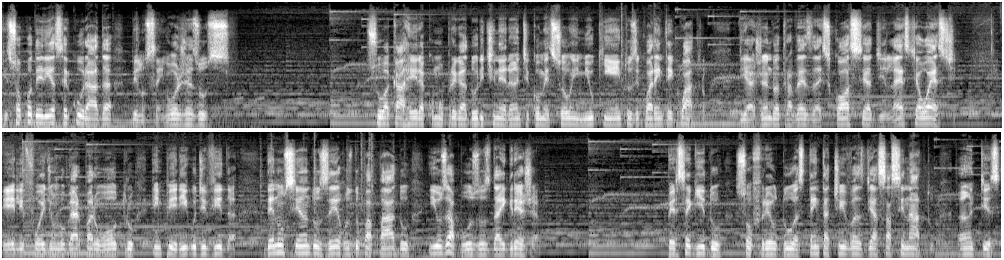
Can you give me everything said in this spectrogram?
que só poderia ser curada pelo Senhor Jesus. Sua carreira como pregador itinerante começou em 1544, viajando através da Escócia de leste a oeste. Ele foi de um lugar para o outro em perigo de vida, denunciando os erros do papado e os abusos da igreja. Perseguido, sofreu duas tentativas de assassinato antes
